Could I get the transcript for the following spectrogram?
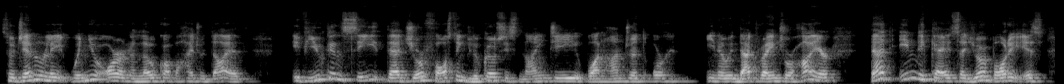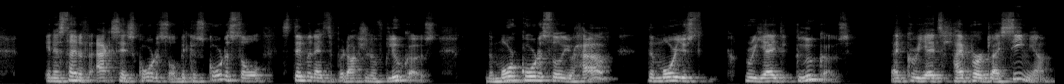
So generally when you are on a low carbohydrate diet if you can see that your fasting glucose is 90 100 or you know in that range or higher that indicates that your body is in a state of excess cortisol because cortisol stimulates the production of glucose. The more cortisol you have the more you create glucose. That creates hyperglycemia,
